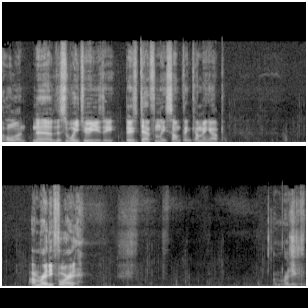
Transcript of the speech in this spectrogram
Hold on. No, no. This is way too easy. There's definitely something coming up. I'm ready for it. I'm ready. For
